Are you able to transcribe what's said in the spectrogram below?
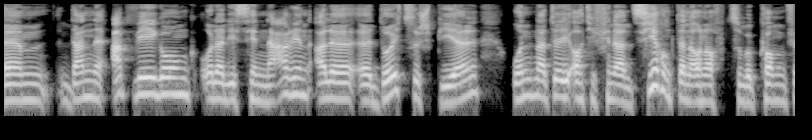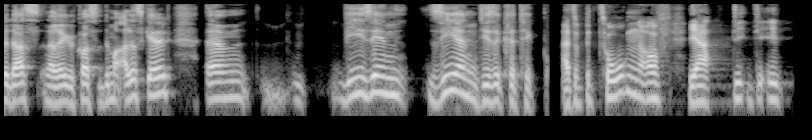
ähm, dann eine Abwägung oder die Szenarien alle äh, durchzuspielen und natürlich auch die Finanzierung dann auch noch zu bekommen für das. In der Regel kostet immer alles Geld. Ähm, wie sehen Sie denn diese Kritik? Also bezogen auf ja die, die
